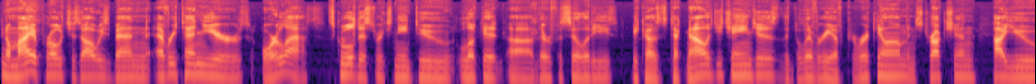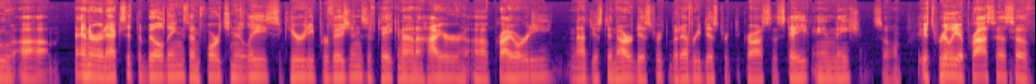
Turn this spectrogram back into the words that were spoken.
you know, my approach has always been every 10 years or less, school districts need to look at uh, their facilities because technology changes, the delivery of curriculum, instruction, how you um, enter and exit the buildings. Unfortunately, security provisions have taken on a higher uh, priority, not just in our district, but every district across the state and nation. So it's really a process of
